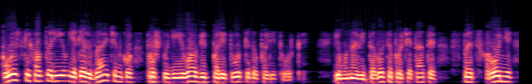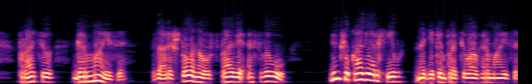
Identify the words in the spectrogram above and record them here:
польських авторів, яких Зайченко проштудіював від палітурки до палітурки. Йому навіть вдалося прочитати в спецхроні працю Гермайзе, заарештованого у справі СВУ. Він шукав і архів, над яким працював Гермайзе.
